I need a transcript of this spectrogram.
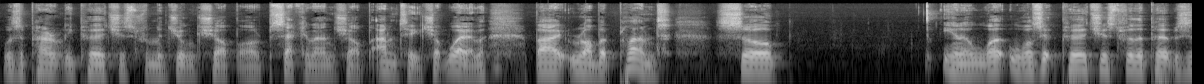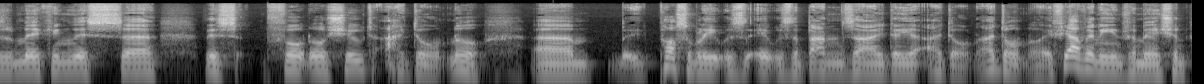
was apparently purchased from a junk shop or second-hand shop, antique shop, wherever, by Robert Plant. So, you know, what, was it purchased for the purposes of making this uh, this photo shoot? I don't know. Um, possibly it was it was the band's idea. I don't I don't know. If you have any information,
